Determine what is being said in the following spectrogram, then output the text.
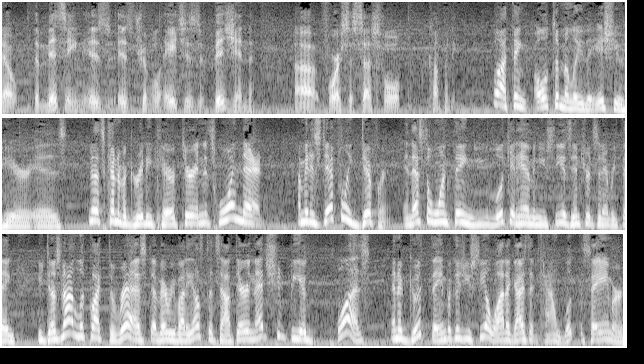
know the missing is is Triple H's vision uh, for a successful company. Well, I think ultimately the issue here is you know that's kind of a gritty character, and it's one that I mean it's definitely different, and that's the one thing you look at him and you see his entrance and everything. He does not look like the rest of everybody else that's out there, and that should be a plus and a good thing because you see a lot of guys that kind of look the same or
